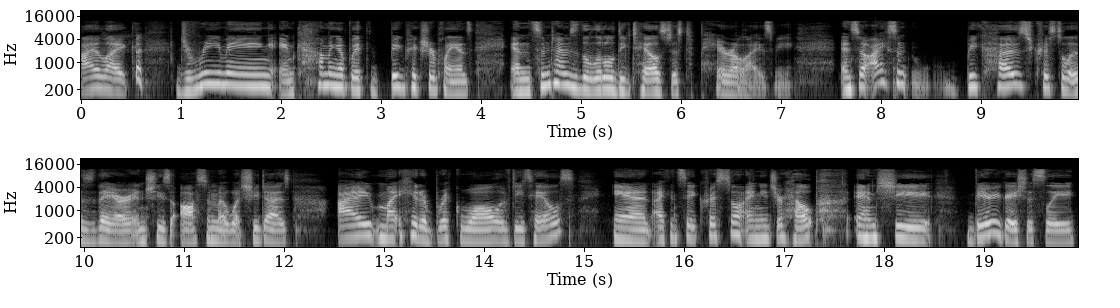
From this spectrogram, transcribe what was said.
I like dreaming and coming up with big picture plans. And sometimes the little details just paralyze me. And so I, because Crystal is there and she's awesome at what she does, I might hit a brick wall of details and I can say, Crystal, I need your help. And she very graciously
